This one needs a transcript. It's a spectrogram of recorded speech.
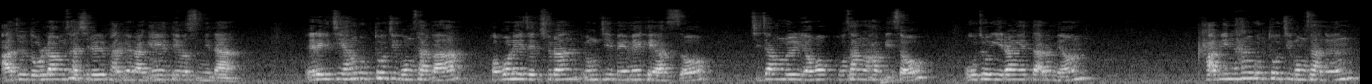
아주 놀라운 사실을 발견하게 되었습니다. LH 한국토지공사가 법원에 제출한 용지 매매 계약서, 지작물 영업 보상 합의서 5조 1항에 따르면 갑인 한국토지공사는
